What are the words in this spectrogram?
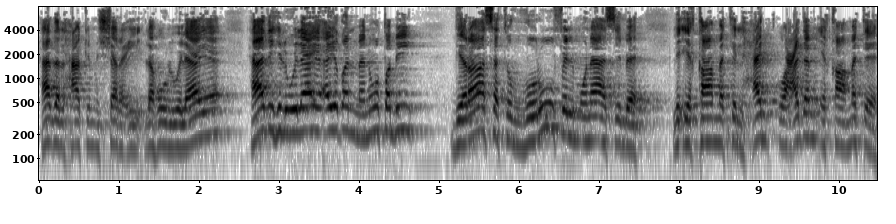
هذا الحاكم الشرعي له الولاية. هذه الولاية أيضا منوطة بدراسة الظروف المناسبة لإقامة الحد وعدم إقامته.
